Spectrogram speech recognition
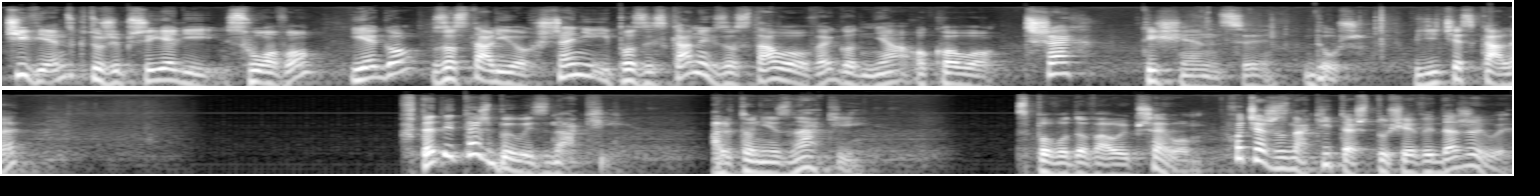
ci więc, którzy przyjęli słowo Jego, zostali ochrzczeni i pozyskanych zostało owego dnia około 3000 dusz. Widzicie skalę? Wtedy też były znaki, ale to nie znaki spowodowały przełom. Chociaż znaki też tu się wydarzyły.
